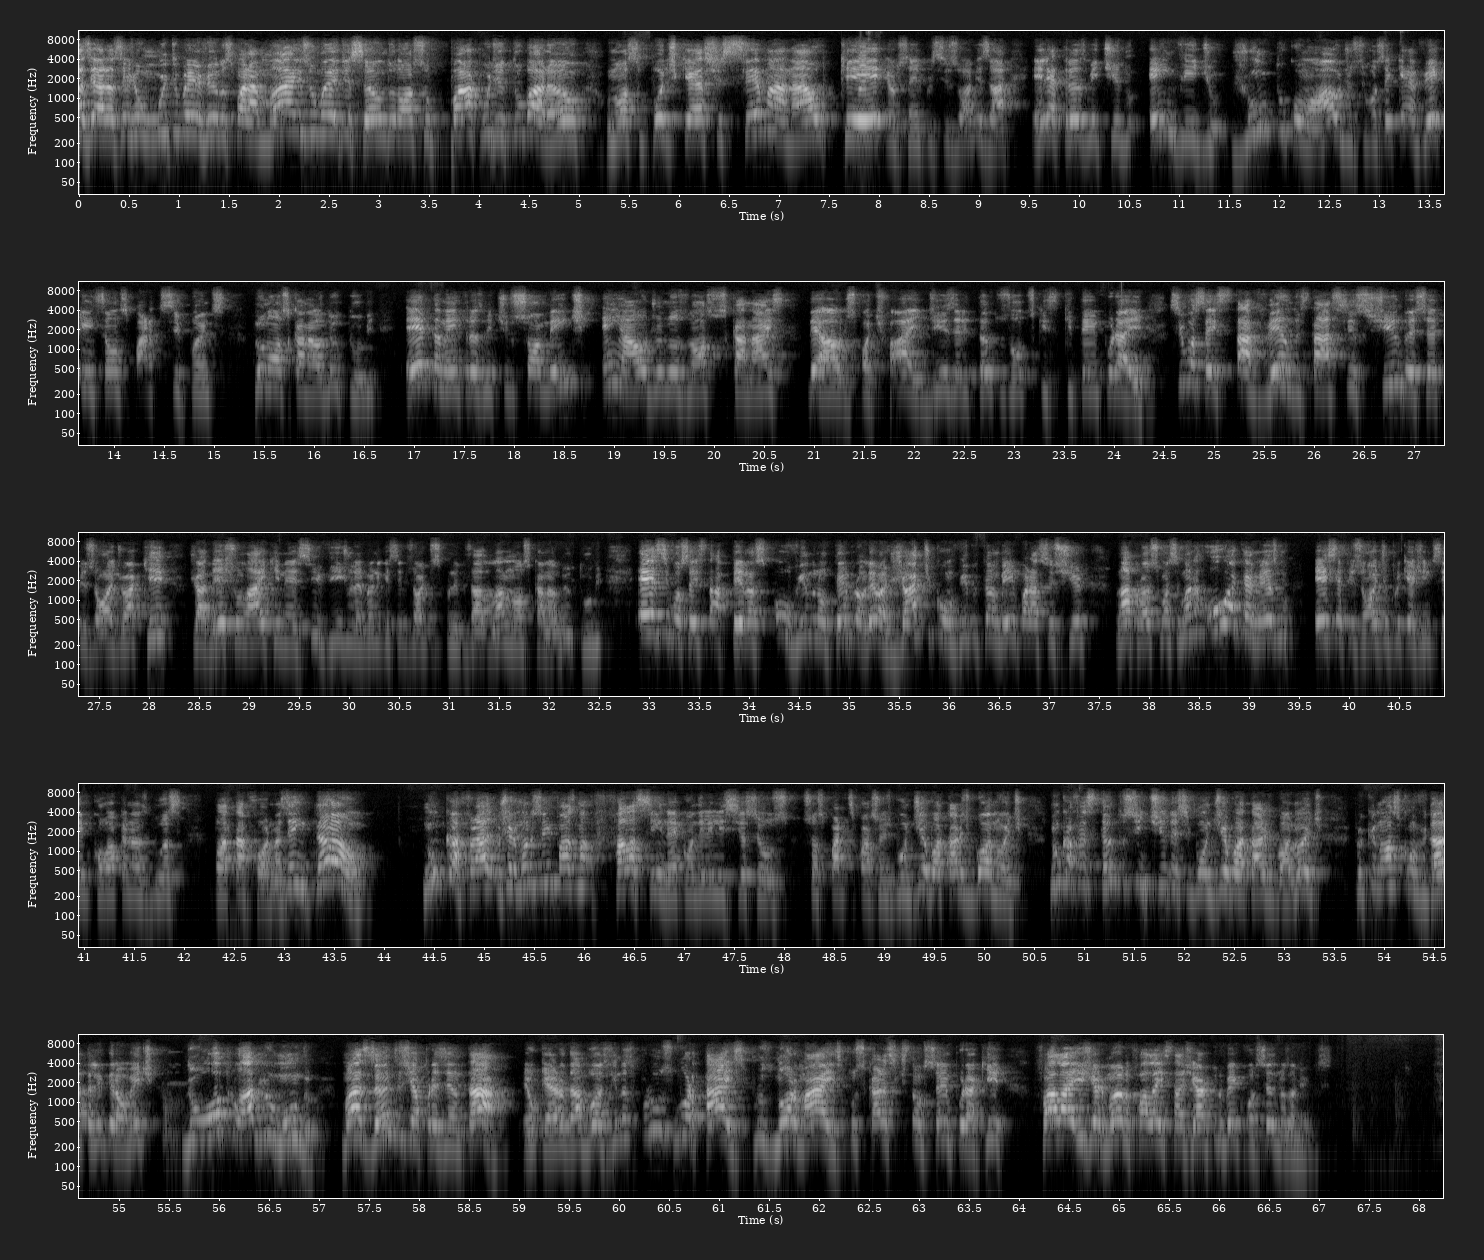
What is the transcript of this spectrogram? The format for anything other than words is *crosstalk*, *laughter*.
rapaziada? Sejam muito bem-vindos para mais uma edição do nosso Papo de Tubarão, o nosso podcast semanal que eu sempre preciso avisar, ele é transmitido em vídeo junto com o áudio. Se você quer ver quem são os participantes no nosso canal do YouTube, e também transmitido somente em áudio nos nossos canais de áudio, Spotify, Deezer e tantos outros que, que tem por aí. Se você está vendo, está assistindo esse episódio aqui, já deixa um like nesse vídeo, lembrando que esse episódio é disponibilizado lá no nosso canal do YouTube. E se você está apenas ouvindo, não tem problema, já te convido também para assistir na próxima semana ou até mesmo esse episódio, porque a gente sempre coloca nas duas plataformas. Então, nunca frase, o Germano sempre faz uma, fala assim, né, quando ele inicia seus, suas participações. Bom dia, boa tarde, boa noite. Nunca fez tanto sentido esse bom dia, boa tarde, boa noite, porque o nosso convidado está literalmente do outro lado do mundo. Mas antes de apresentar, eu quero dar boas-vindas para os mortais, para os normais, para os caras que estão sempre por aqui. Fala aí, Germano, fala aí, estagiário, tudo bem com vocês, meus amigos?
